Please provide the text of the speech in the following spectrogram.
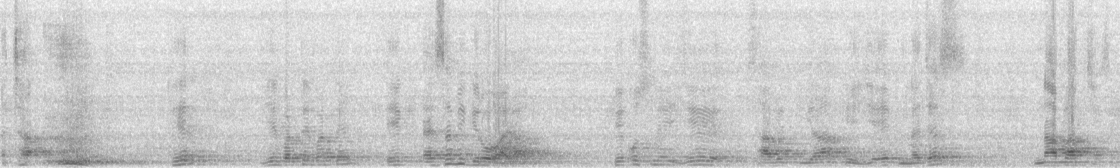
اچھا پھر یہ بڑھتے بڑھتے ایک ایسا بھی گروہ آیا کہ اس نے یہ ثابت کیا کہ یہ ایک نجس، ناپاک چیز ہے۔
